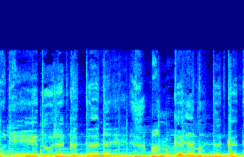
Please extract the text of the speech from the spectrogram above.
මගේ දුරකතනේ අංකය මතකද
